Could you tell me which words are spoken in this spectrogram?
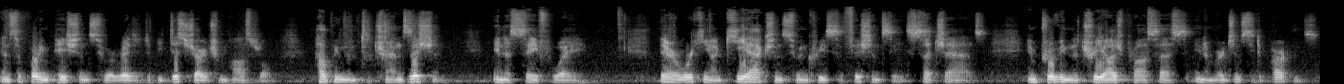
and supporting patients who are ready to be discharged from hospital, helping them to transition in a safe way. They are working on key actions to increase efficiency, such as improving the triage process in emergency departments,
